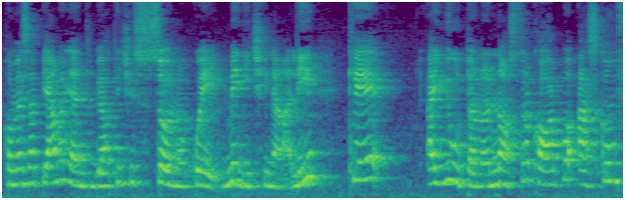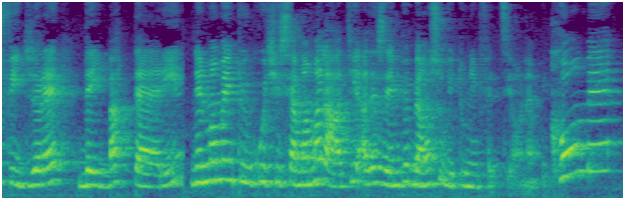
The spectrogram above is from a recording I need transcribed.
Come sappiamo gli antibiotici sono quei medicinali che aiutano il nostro corpo a sconfiggere dei batteri nel momento in cui ci siamo ammalati, ad esempio abbiamo subito un'infezione. Come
